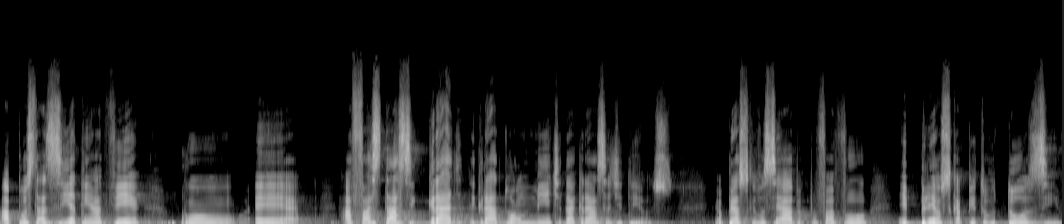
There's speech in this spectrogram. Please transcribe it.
A apostasia tem a ver com é, afastar-se grad, gradualmente da graça de Deus. Eu peço que você abra, por favor, Hebreus capítulo 12.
